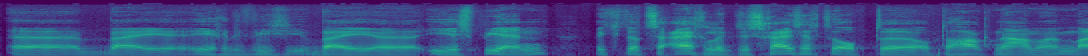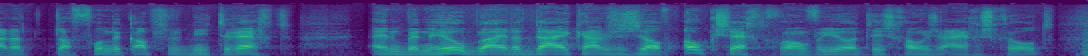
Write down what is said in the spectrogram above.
eh, bij, Eredivisie, bij eh ESPN. Weet je, dat ze eigenlijk de scheidsrechter op de, op de hak namen. Maar dat, dat vond ik absoluut niet terecht. En ik ben heel blij dat Dijkhuizen zelf ook zegt gewoon van... joh, het is gewoon zijn eigen schuld. Hm.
